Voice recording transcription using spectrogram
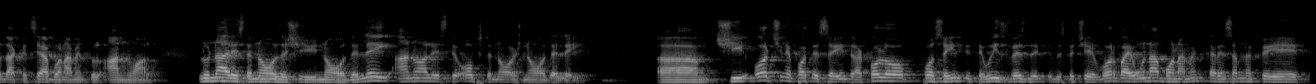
25% dacă ți abonamentul anual. Lunar este 99 de lei, anual este 899 de lei. Uh, și oricine poate să intre acolo, poți să intri, te uiți, vezi de, despre ce e vorba. E un abonament care înseamnă că e,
